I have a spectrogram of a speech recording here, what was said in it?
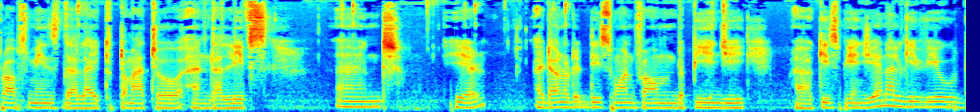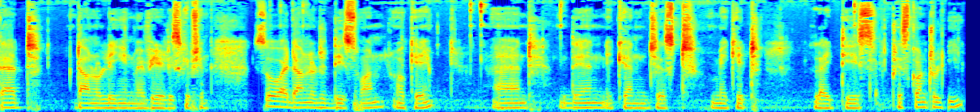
Props means the like tomato and the leaves. And here i downloaded this one from the png uh, kiss png and i'll give you that download link in my video description. So i downloaded this one okay? And then you can just make it like this. Press ctrl e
